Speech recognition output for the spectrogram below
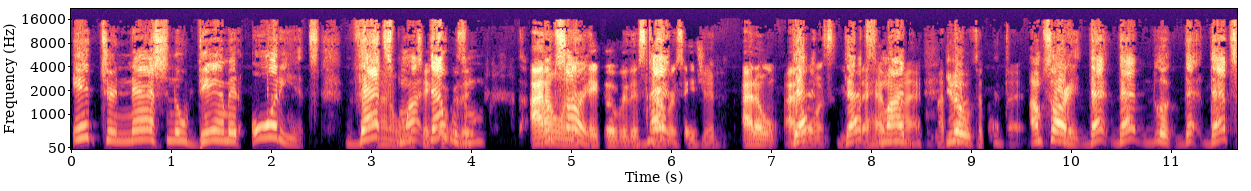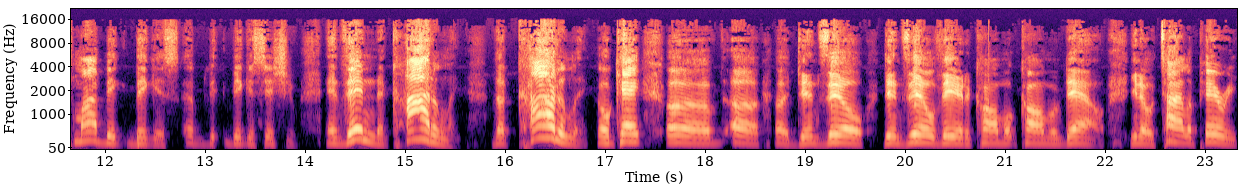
international damn it audience. That's my that was. I don't want to take over this That- conversation. I don't. I don't want that's- my- my, my you know. I'm sorry. That that look that that's my big biggest uh, bi- biggest issue. And then the coddling, the coddling. Okay, uh, uh, uh, Denzel Denzel there to calm calm him down. You know, Tyler Perry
